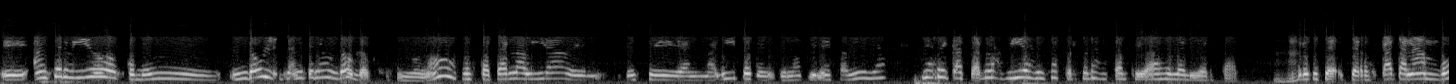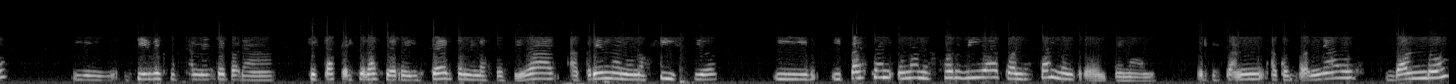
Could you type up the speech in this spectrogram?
eh, han servido como un, doble, han tenido un doble objetivo, ¿no? Rescatar la vida de, ese animalito que, no tiene familia y es rescatar las vidas de esas personas que están privadas de la libertad. Creo que se rescatan ambos y sirve justamente para que estas personas se reinserten en la sociedad, aprendan un oficio y, y pasen una mejor vida cuando están dentro del penal, porque están acompañados, dando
